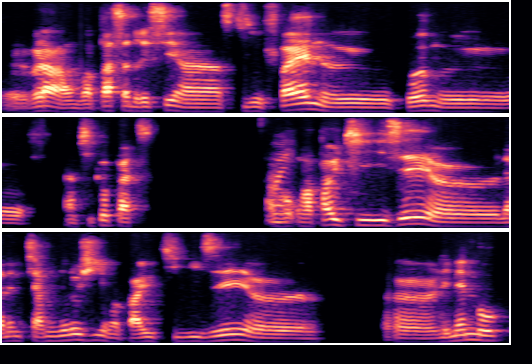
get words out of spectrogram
voilà, on va pas s'adresser à un schizophrène comme un psychopathe. On, on va pas utiliser la même terminologie, on va pas utiliser les mêmes mots.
